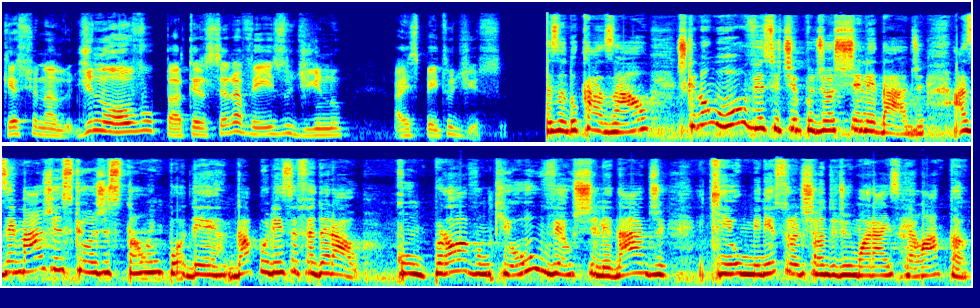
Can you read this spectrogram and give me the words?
questionando de novo, pela terceira vez, o Dino a respeito disso do casal de que não houve esse tipo de hostilidade. As imagens que hoje estão em poder da Polícia Federal comprovam que houve a hostilidade que o ministro Alexandre de Moraes relata?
